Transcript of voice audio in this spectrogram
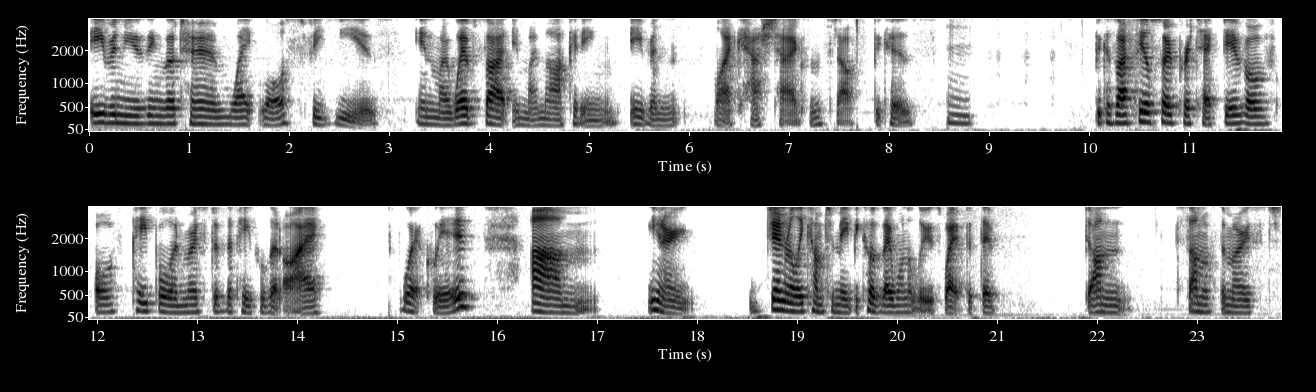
even using the term weight loss for years in my website, in my marketing, even like hashtags and stuff because Mm. Because I feel so protective of of people and most of the people that I work with, um, you know, generally come to me because they want to lose weight, but they've done some of the most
